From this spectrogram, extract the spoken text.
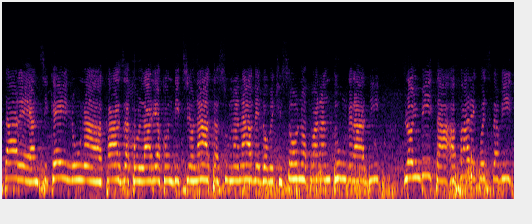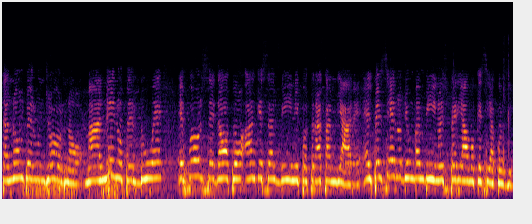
stare anziché in una casa con l'aria condizionata su una nave dove ci sono 41 gradi, lo invita a fare questa vita non per un giorno ma almeno per due e forse dopo anche Salvini potrà cambiare. È il pensiero di un bambino e speriamo che sia così.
